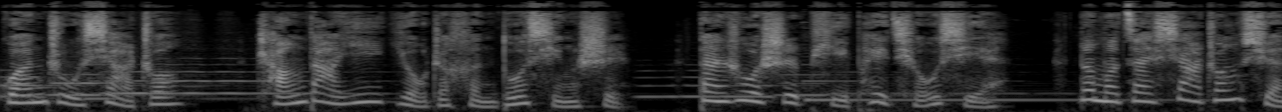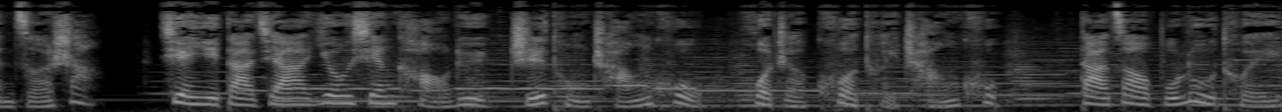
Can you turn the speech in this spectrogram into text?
关注夏装。长大衣有着很多形式，但若是匹配球鞋，那么在夏装选择上。建议大家优先考虑直筒长裤或者阔腿长裤，打造不露腿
